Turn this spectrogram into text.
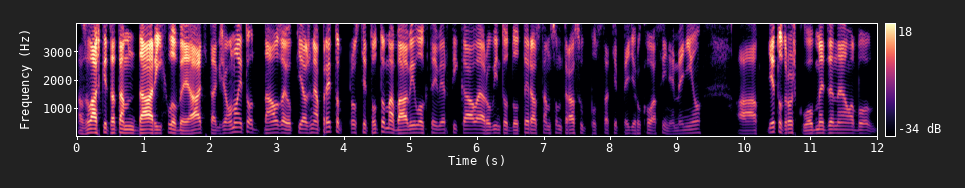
A zvlášť, keď sa tam dá rýchlo behať, takže ono je to naozaj obťažné a preto proste toto ma bavilo k tej vertikále a robím to doteraz, tam som trasu v podstate 5 rokov asi nemenil. A je to trošku obmedzené, lebo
